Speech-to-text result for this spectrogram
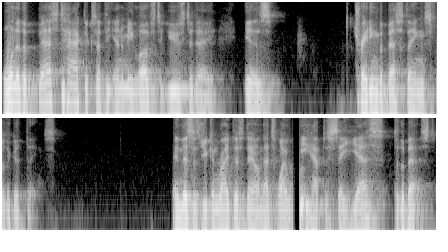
One of the best tactics that the enemy loves to use today is trading the best things for the good things. And this is, you can write this down. That's why we have to say yes to the best.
